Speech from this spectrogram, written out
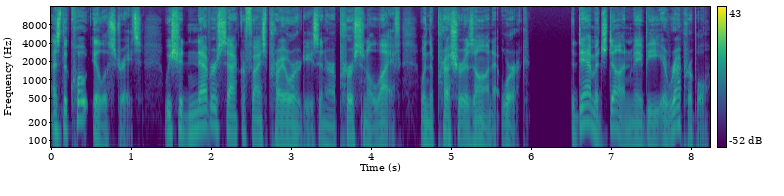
As the quote illustrates, we should never sacrifice priorities in our personal life when the pressure is on at work. The damage done may be irreparable.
